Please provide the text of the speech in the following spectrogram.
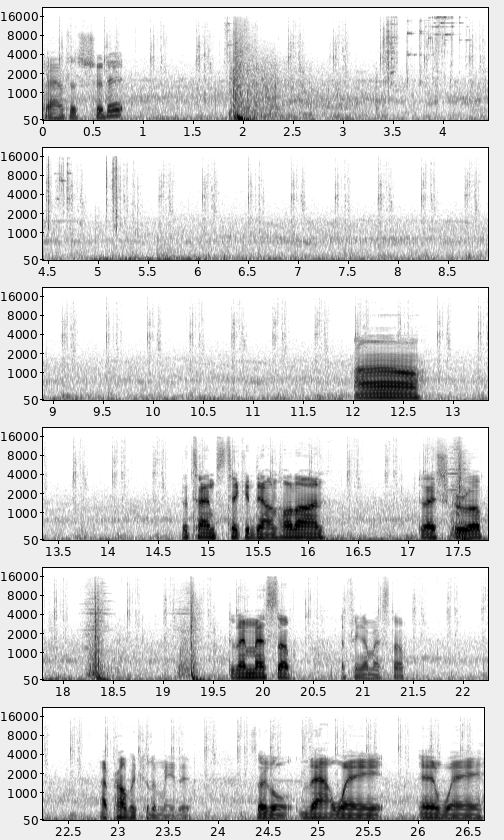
Do I have to shoot it? Oh. The time's ticking down. Hold on. Did I screw up? Did I mess up? I think I messed up. I probably could have made it. So I go that way and way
